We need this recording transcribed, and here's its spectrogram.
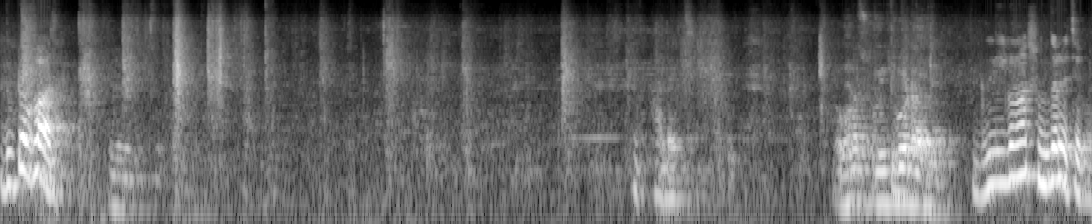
দুটো ঘর। ভালো হয়েছে। গ্রিলগুলো সুন্দর হয়েছে গো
